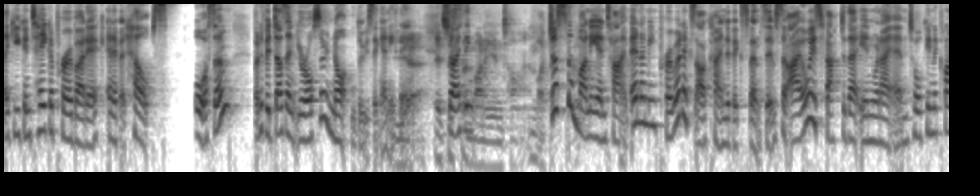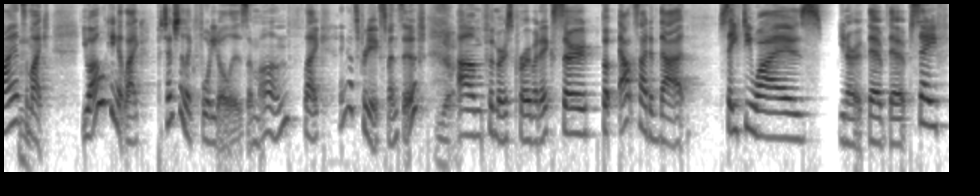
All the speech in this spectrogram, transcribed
like you can take a probiotic and if it helps, awesome. But if it doesn't, you're also not losing anything. Yeah, it's So just I the money and time. Like just the money and time. And I mean, probiotics are kind of expensive. So I always factor that in when I am talking to clients. I'm like, you are looking at like potentially like $40 a month. Like, I think that's pretty expensive Yeah. um, for most probiotics. So, but outside of that, safety wise, you know, they're, they're safe.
